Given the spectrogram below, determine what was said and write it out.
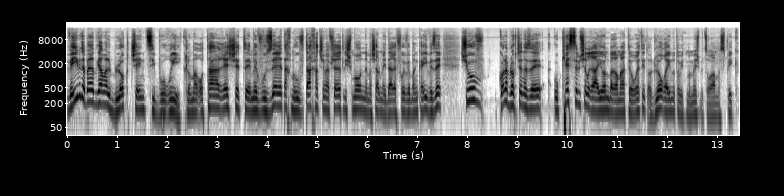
והיא מדברת גם על בלוקצ'יין ציבורי, כלומר אותה רשת אה, מבוזרת אך מאובטחת שמאפשרת לשמור למשל מידע רפואי ובנקאי וזה, שוב, כל הבלוקצ'יין הזה הוא קסם של רעיון ברמה התיאורטית, עוד לא ראינו אותו מתממש בצורה מספיק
